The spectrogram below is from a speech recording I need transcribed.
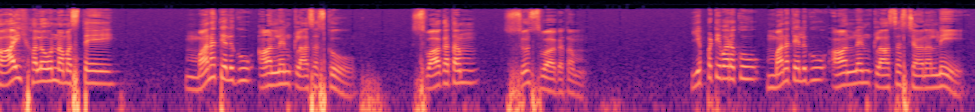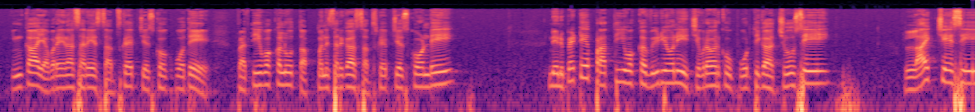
హాయ్ హలో నమస్తే. మన తెలుగు ఆన్లైన్ క్లాసెస్కు స్వాగతం సుస్వాగతం. ఇప్పటి వరకు మన తెలుగు ఆన్లైన్ క్లాసెస్ ఛానల్ని ఇంకా ఎవరైనా సరే సబ్స్క్రైబ్ చేసుకోకపోతే ప్రతి ఒక్కరు తప్పనిసరిగా సబ్స్క్రైబ్ చేసుకోండి. నేను పెట్టే ప్రతి ఒక్క వీడియోని చివరి వరకు పూర్తిగా చూసి లైక్ చేసి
